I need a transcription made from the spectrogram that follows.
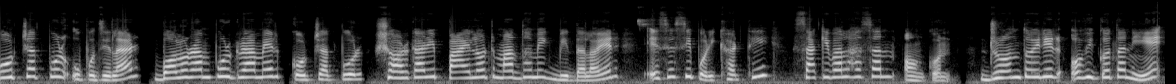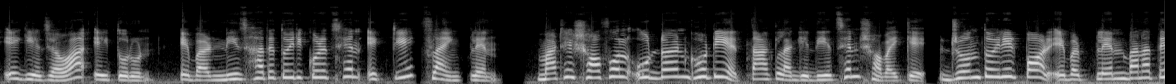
কোটচাঁদপুর উপজেলার বলরামপুর গ্রামের কোটচাঁদপুর সরকারি পাইলট মাধ্যমিক বিদ্যালয়ের এসএসসি পরীক্ষার্থী সাকিব আল হাসান অঙ্কন। ড্রোন তৈরির অভিজ্ঞতা নিয়ে এগিয়ে যাওয়া এই তরুণ। এবার নিজ হাতে তৈরি করেছেন একটি ফ্লাইং প্লেন। মাঠে সফল উড্ডয়ন ঘটিয়ে তাক লাগিয়ে দিয়েছেন সবাইকে। ড্রোন তৈরির পর এবার প্লেন বানাতে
